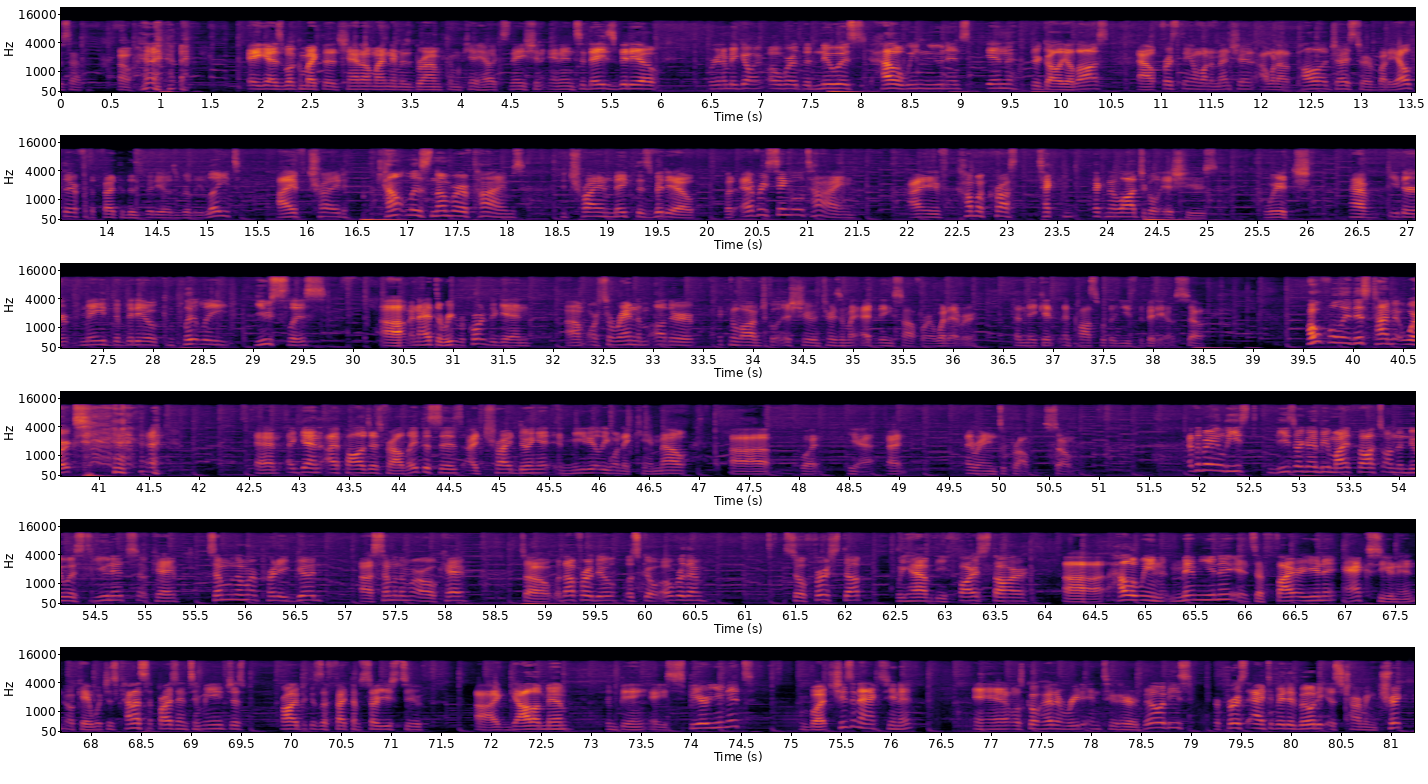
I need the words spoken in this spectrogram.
just happened? Oh. hey guys, welcome back to the channel. My name is Brian from KHux Nation, and in today's video, we're going to be going over the newest Halloween units in Dragalia Lost. Now, first thing I want to mention, I want to apologize to everybody out there for the fact that this video is really late. I've tried countless number of times to try and make this video, but every single time I've come across tech technological issues which have either made the video completely useless um, and I had to re-record it again um, or some random other technological issue in terms of my editing software or whatever that make it impossible to use the video. So hopefully this time it works. and again, I apologize for how late this is. I tried doing it immediately when it came out, uh, but yeah, I, I ran into problems. So at the very least, these are going to be my thoughts on the newest units, okay? Some of them are pretty good, uh, some of them are okay. So without further ado, let's go over them. So first up, we have the Farstar uh, Halloween Mym unit. It's a fire unit, axe unit, okay, which is kind of surprising to me, just probably because of the fact I'm so used to uh, Gala Mym being a spear unit. But she's an axe unit, and let's go ahead and read into her abilities. Her first activated ability is Charming Trick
